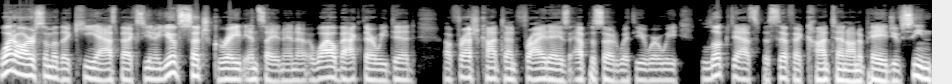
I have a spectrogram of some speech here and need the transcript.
what are some of the key aspects? You know, you have such great insight. And a while back there, we did a Fresh Content Fridays episode with you where we looked at specific content on a page. You've seen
